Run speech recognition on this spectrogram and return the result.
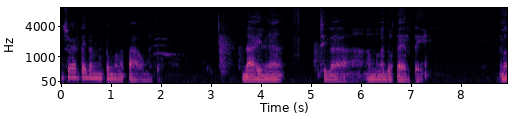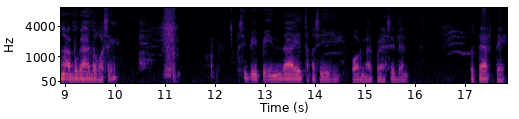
Swerte lang ng mga taong ito. Dahil nga sila ang mga Duterte, mga abogado kasi, si BP Inday, tsaka si former President Duterte,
